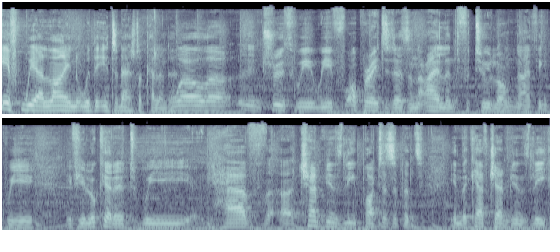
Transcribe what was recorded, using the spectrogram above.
if we align with the international calendar? Well, uh, in truth, we, we've operated as an island for too long. I think we, if you look at it, we have uh, Champions League participants in the CAF Champions League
